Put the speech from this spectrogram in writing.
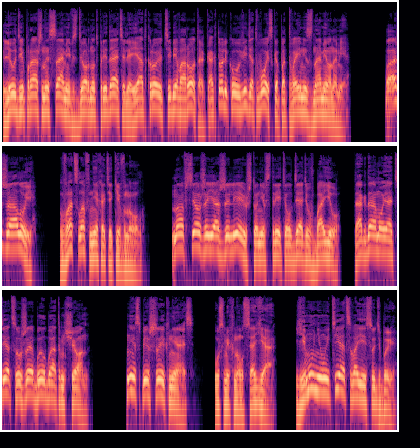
Люди прашны сами вздернут предателя и откроют тебе ворота, как только увидят войско под твоими знаменами. Пожалуй. Вацлав нехотя кивнул. Но все же я жалею, что не встретил дядю в бою. Тогда мой отец уже был бы отмщен. «Не спеши, князь», — усмехнулся я. «Ему не уйти от своей судьбы,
